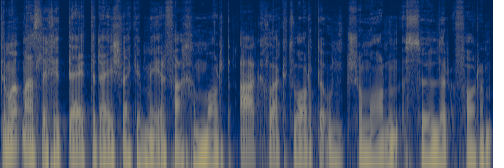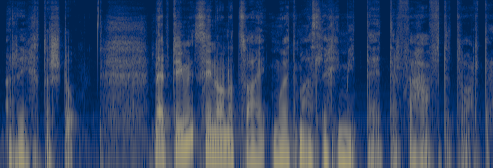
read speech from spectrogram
Der mutmaßliche Täter der ist wegen mehrfachem Mord angeklagt worden und schon morgen soll er vor dem Richter stehen. Neben ihm sind auch noch zwei mutmaßliche Mittäter verhaftet worden.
